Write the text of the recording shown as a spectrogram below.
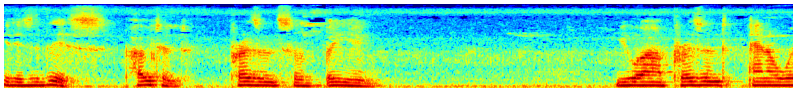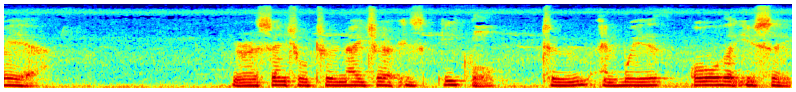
It is this potent presence of being. You are present and aware. Your essential true nature is equal to and with all that you see,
